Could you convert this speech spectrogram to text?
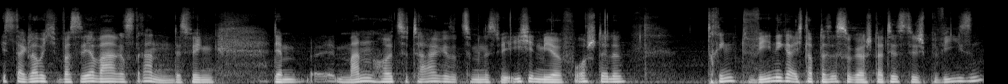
ist da, glaube ich, was sehr Wahres dran. Deswegen, der Mann heutzutage, zumindest wie ich ihn mir vorstelle, trinkt weniger. Ich glaube, das ist sogar statistisch bewiesen.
